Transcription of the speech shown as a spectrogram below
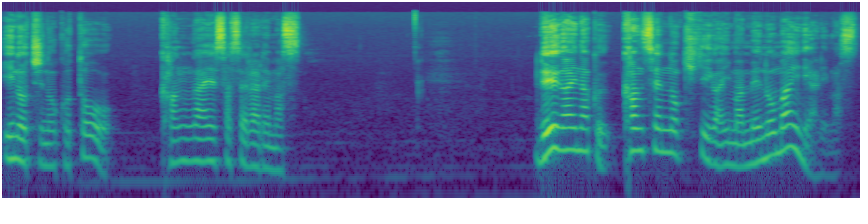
命のことを考えさせられます。例外なく感染の危機が今目の前にあります。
